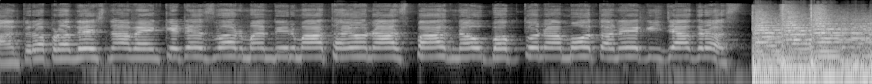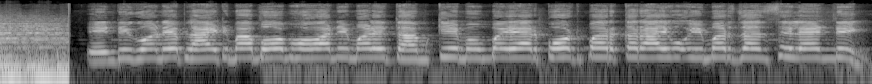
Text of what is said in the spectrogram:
આંધ્રપ્રદેશના વેંકટેશ્વર મંદિરમાં થયો નાસભાગ નવ ભક્તોના મોત અને એક ઈજાગ્રસ્ત. ઇન્ડિગોની ફ્લાઇટમાં બોમ્બ હોવાની મળી ધમકી, મુંબઈ એરપોર્ટ પર કરાયું ઇમરજન્સી લેન્ડિંગ.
